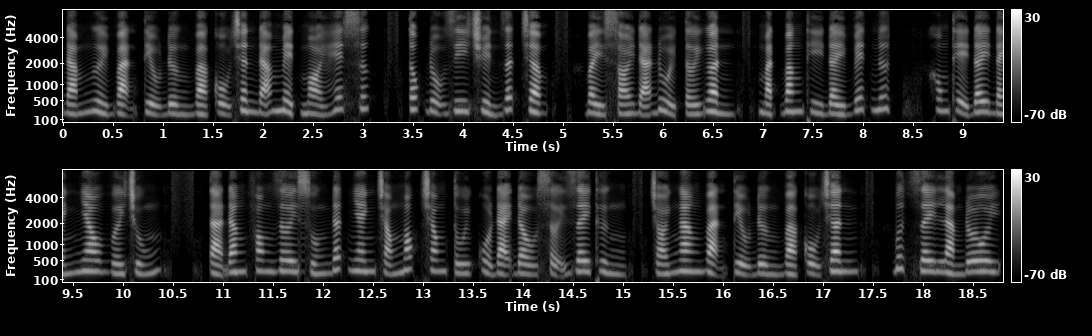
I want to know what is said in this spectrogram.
Đám người vạn tiểu đường và cổ chân đã mệt mỏi hết sức, tốc độ di chuyển rất chậm. Bầy sói đã đuổi tới gần, mặt băng thì đầy vết nứt, không thể đây đánh nhau với chúng. Tả Đăng Phong rơi xuống đất nhanh chóng móc trong túi của đại đầu sợi dây thừng, trói ngang vạn tiểu đường và cổ chân, bứt dây làm đôi,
